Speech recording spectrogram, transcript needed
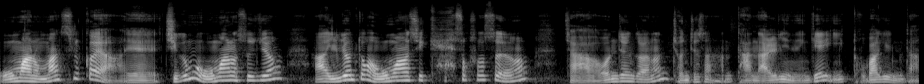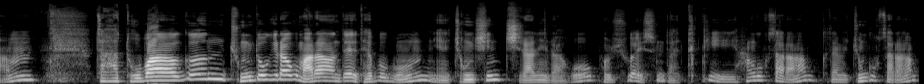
5만 원만 쓸 거야. 예, 지금은 5만 원 쓰죠? 아, 1년 동안 5만 원씩 계속 썼어요. 자, 언젠가는 전 재산 다 날리는 게 이 도박입니다. 음, 자, 도박은 중독이라고 말하는데 대부분 예, 정신 질환이라고 볼 수가 있습니다. 특히 한국 사람, 그 다음에 중국 사람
